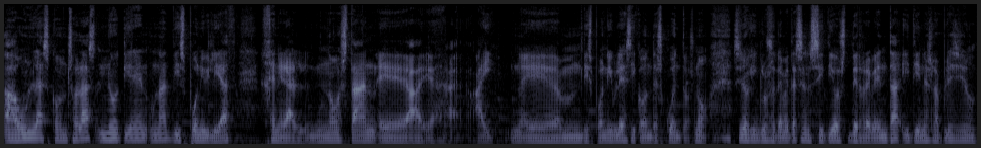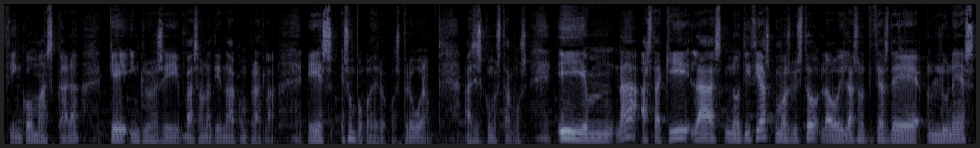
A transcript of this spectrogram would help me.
aún las consolas no tienen una disponibilidad general, no están eh, ahí eh, disponibles y con descuentos, no, sino que incluso te metes en sitios de reventa y tienes la PlayStation 5 más cara que incluso si vas a una tienda a comprarla. Es, un poco de locos, pero bueno, así es como estamos. Y mm, nada, hasta aquí las noticias, como has visto, hoy las noticias de lunes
